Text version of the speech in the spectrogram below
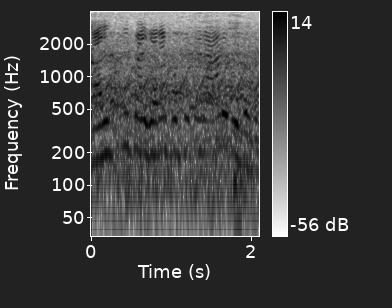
গাড়ির সিপাই যারা বসে তারা আরও বিপদে।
